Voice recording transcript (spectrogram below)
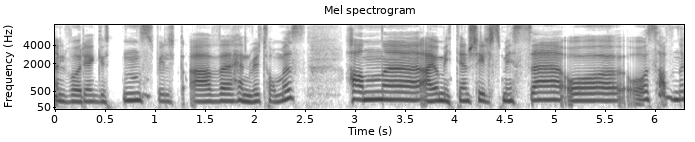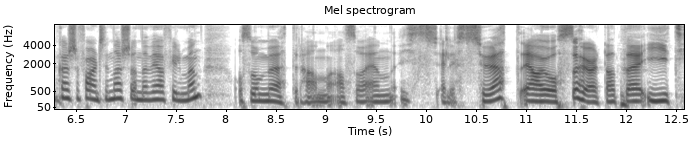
elleveårige gutten, spilt av eh, Henry Thomas, han er jo midt i en skilsmisse og, og, savner kanskje faren sin, da skjønner vi av filmen. Og så møter han altså en Eller søt. Jeg har jo også hørt at ET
